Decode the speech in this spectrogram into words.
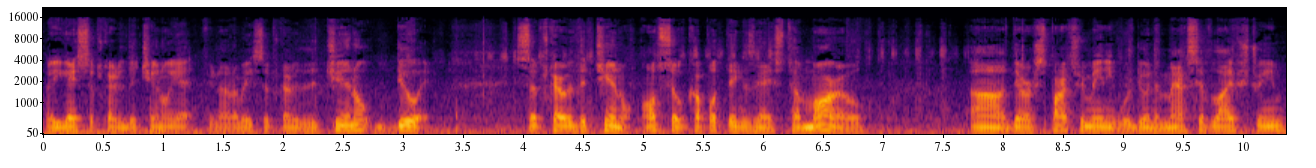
Are you guys subscribed to the channel yet? If you're not already subscribed to the channel, do it. Subscribe to the channel. Also, a couple things, guys. Tomorrow, uh, there are spots remaining. We're doing a massive live stream.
